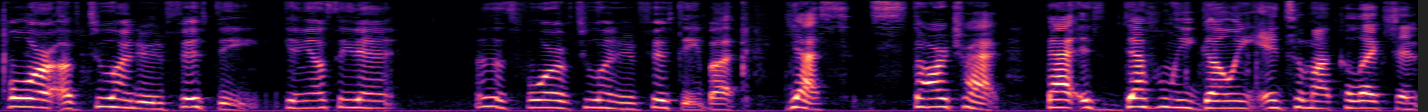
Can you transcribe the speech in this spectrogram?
four of 250. Can y'all see that? This is four of 250, but yes, Star Trek. That is definitely going into my collection.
